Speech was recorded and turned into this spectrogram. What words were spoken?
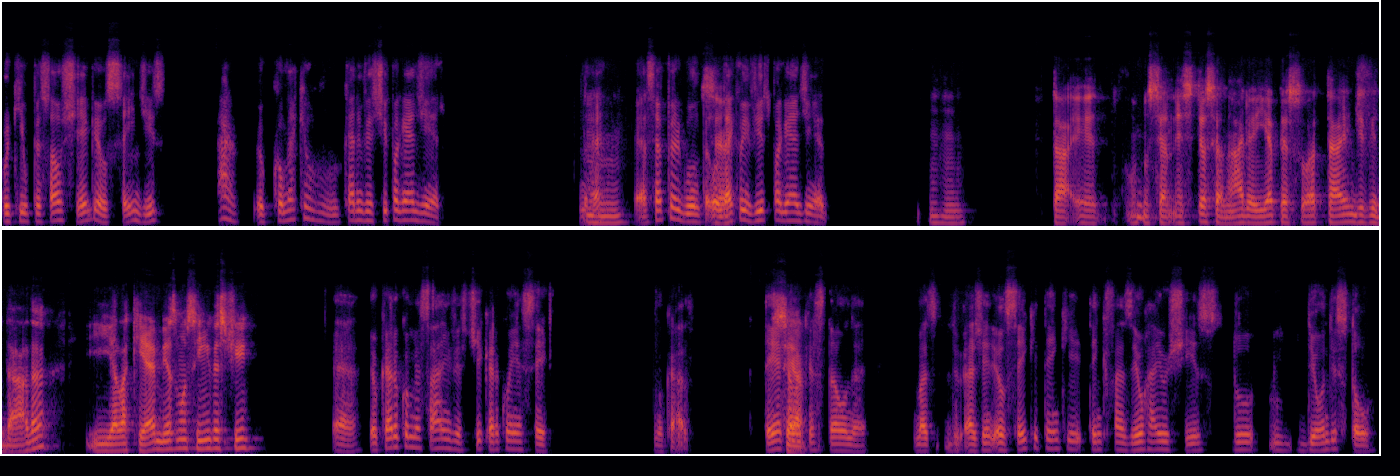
Porque o pessoal chega, eu sei disso. Ah, eu, como é que eu quero investir pra ganhar dinheiro? Né? Uhum, Essa é a pergunta. Onde é certo. que eu invisto pra ganhar dinheiro? Uhum. Tá, é, no nesse teu cenário aí, a pessoa tá endividada e ela quer mesmo assim investir. É, eu quero começar a investir, quero conhecer, no caso. Tem aquela Certo. questão, né? Mas a gente, eu sei que tem que, tem que fazer o raio-x do, de onde estou,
